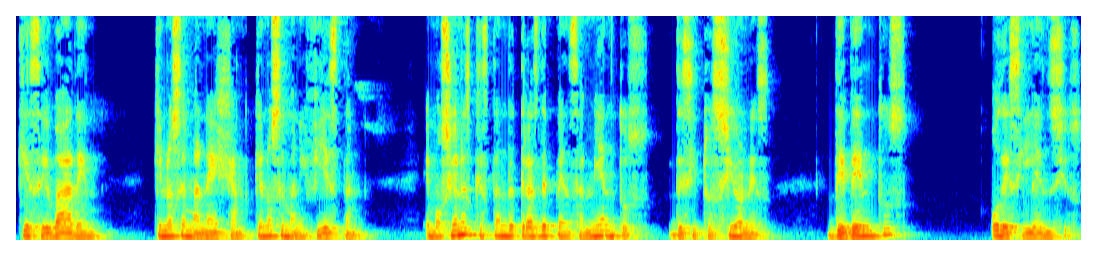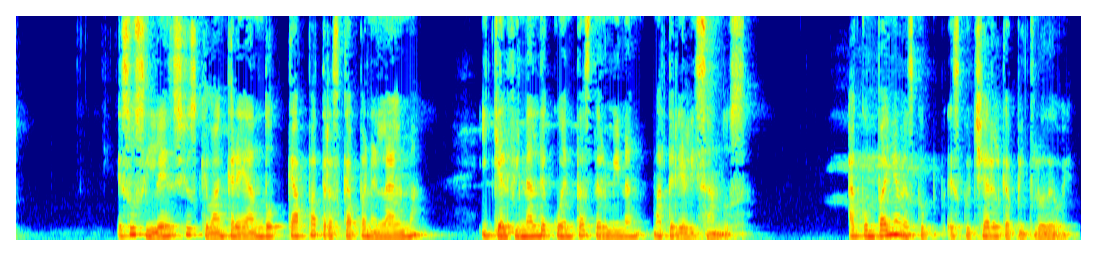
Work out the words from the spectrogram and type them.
que se evaden, que no se manejan, que no se manifiestan, emociones que están detrás de pensamientos, de situaciones, de eventos o de silencios. Esos silencios que van creando capa tras capa en el alma y que al final de cuentas terminan materializándose. Acompáñame a escuchar el capítulo de hoy.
